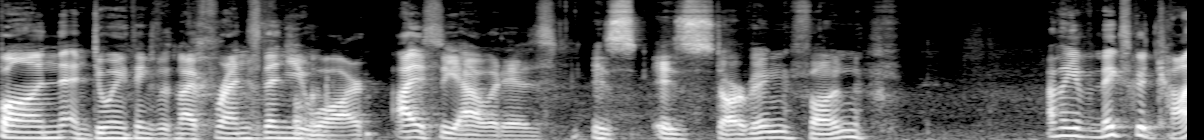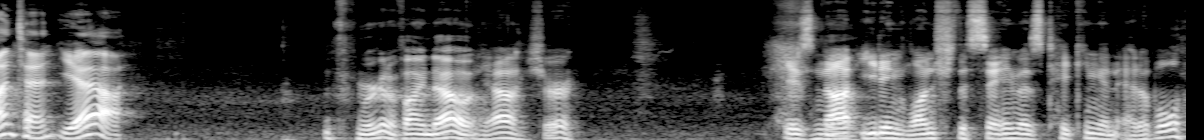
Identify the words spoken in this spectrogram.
fun and doing things with my friends than you are. I see how it is. Is is starving fun? I mean, if it makes good content, yeah. We're going to find out. Yeah, sure. Is not eating lunch the same as taking an edible?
